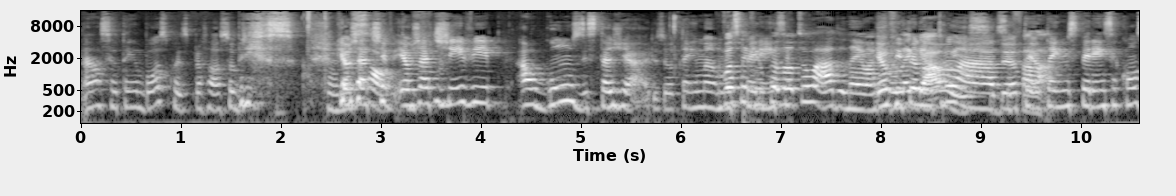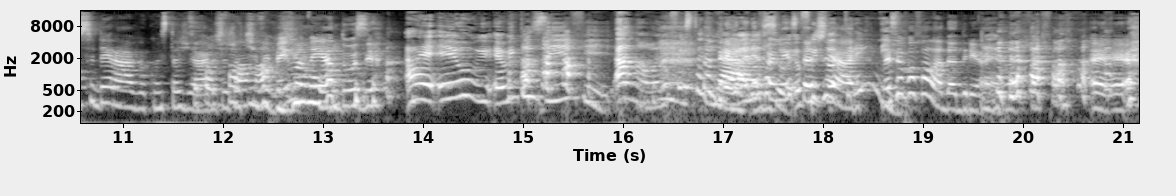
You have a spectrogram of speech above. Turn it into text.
Nossa, eu tenho boas coisas para falar sobre isso. Então, Porque eu já, tive, eu já tive alguns estagiários. Eu tenho uma, uma Você experiência... viu pelo outro lado, né? Eu acho Eu vi pelo outro lado. eu, tenho, eu tenho uma experiência considerável com estagiários. Eu já tive bem uma meia dúzia. Ah, é, eu, eu inclusive. ah, não, eu não fui estagiária. Não foi eu estagiária. Mas eu vou falar da Adriana. É, é.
